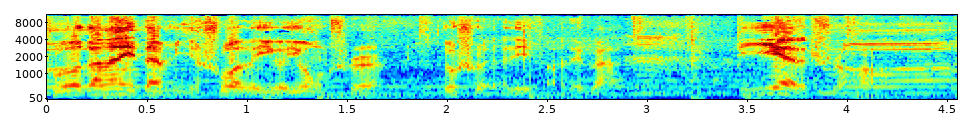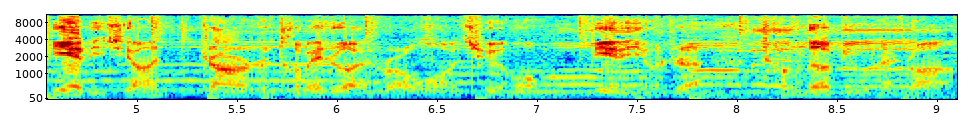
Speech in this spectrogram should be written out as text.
除了刚才咱们已经说了一个游泳池有水的地方，对吧？毕业的时候，毕业旅行正好是特别热的时候，我去我们毕业旅行是承德避暑山庄。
